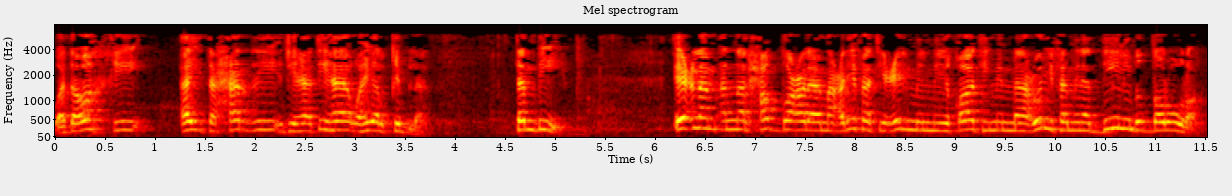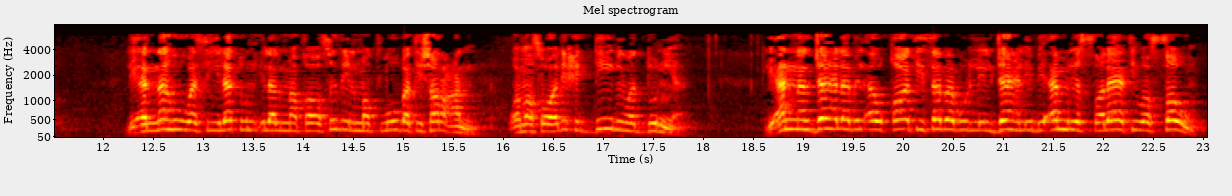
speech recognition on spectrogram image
وتوخي أي تحري جهتها وهي القبلة. تنبيه. اعلم أن الحظ على معرفة علم الميقات مما عرف من الدين بالضرورة لأنه وسيلة إلى المقاصد المطلوبة شرعا ومصالح الدين والدنيا. لأن الجهل بالأوقات سبب للجهل بأمر الصلاة والصوم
